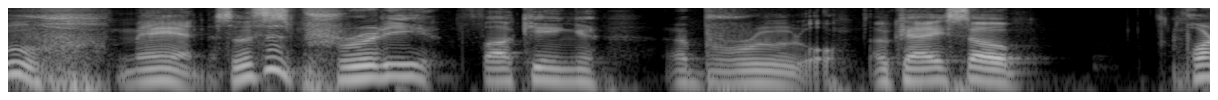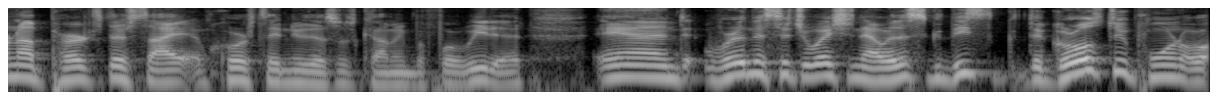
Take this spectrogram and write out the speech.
Ooh, man. So this is pretty fucking brutal. Okay, so Pornhub purged their site. Of course, they knew this was coming before we did, and we're in this situation now where this these the girls do porn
